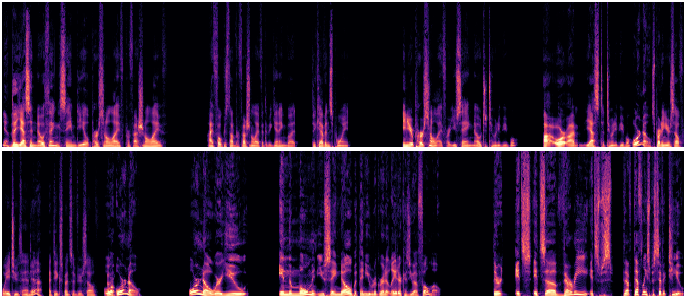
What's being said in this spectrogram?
Yeah. the yes and no thing, same deal. Personal life, professional life. I focused on professional life at the beginning, but to Kevin's point, in your personal life, are you saying no to too many people? Uh, or um, yes to too many people? Or no. Spreading yourself way too thin Yeah. at the expense of yourself? Or or no. Or no, where you in the moment you say no, but then you regret it later because you have FOMO. There it's it's a very it's def- definitely specific to you.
